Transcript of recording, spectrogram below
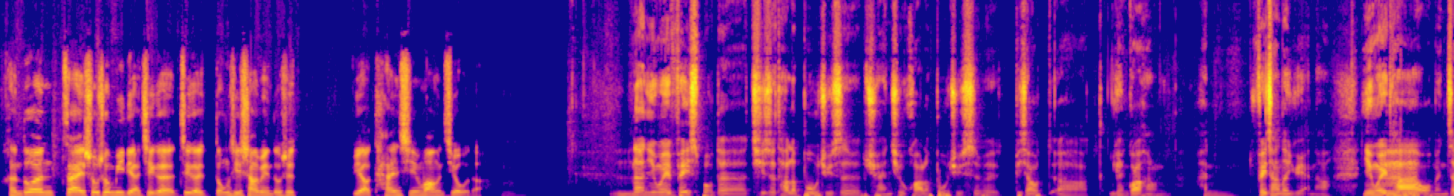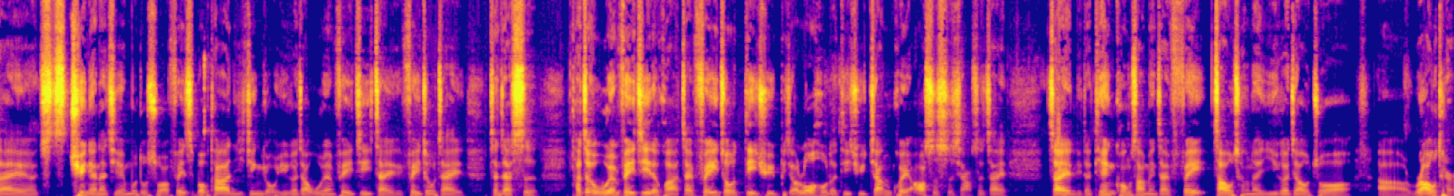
很多人在 social media 这个这个东西上面都是比较贪心忘旧的。那因为 Facebook 的其实它的布局是全球化的布局，是不是比较呃远观很很非常的远啊？因为它我们在去年的节目都说，Facebook 它已经有一个叫无人飞机在非洲在正在试，它这个无人飞机的话，在非洲地区比较落后的地区，将会二十四小时在在你的天空上面在飞，造成了一个叫做啊、router，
